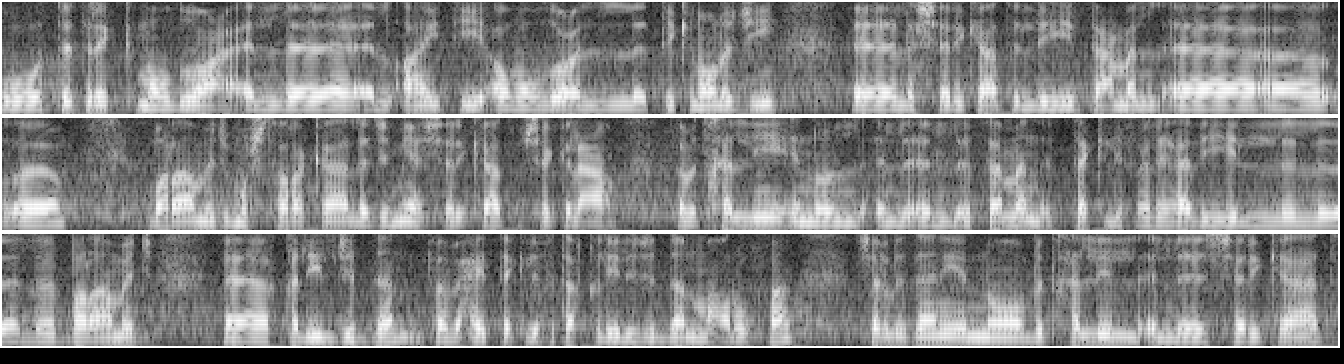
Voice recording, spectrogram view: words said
وتترك موضوع ال IT أو موضوع ال technology للشركات اللي هي بتعمل برامج مشتركة لجميع الشركات. بشكل عام. فبتخلي إنه الثمن التكلفة لهذه البرامج قليل جدا. فبحيث تكلفتها قليلة جدا معروفة. شغلة ثانية إنه بتخلي الشركات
